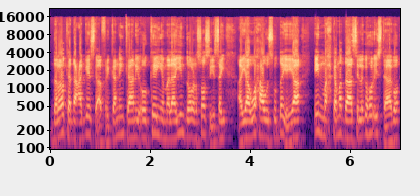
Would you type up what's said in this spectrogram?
Dalalka dhacageeska afrika ninkani oo kenya malaayiin dollar soo siisay ayaa waxa uu isku dayayaa in maxkamadaasi laga hor istaago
